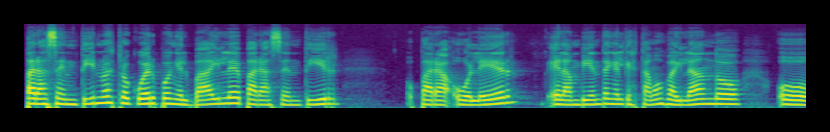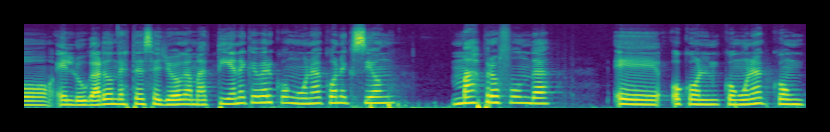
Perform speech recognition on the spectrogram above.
para sentir nuestro cuerpo en el baile, para sentir, para oler el ambiente en el que estamos bailando, o el lugar donde esté ese yoga más tiene que ver con una conexión más profunda eh, o con, una con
